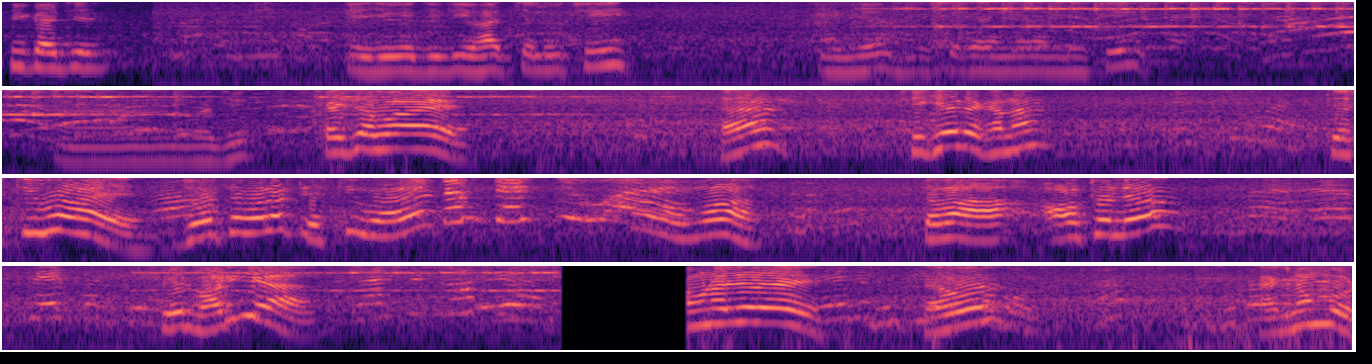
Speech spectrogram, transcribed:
ঠিক আছে এই যে দিদি ভাজছে লুচি এই যে দেখতে গরম গরম লুচি और बाजू कैसा हुआ है हैं ठीक है देखा ना टेस्टी हुआ है जोर से बोलो टेस्टी हुआ है एकदम टेस्टी हुआ है ओ, वाह तब आउट ले मैं पेट भर गया না জোরে রাহুল? এক নম্বর।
